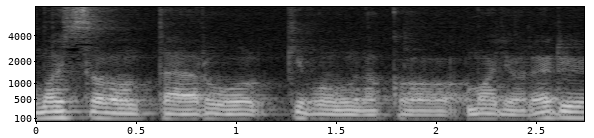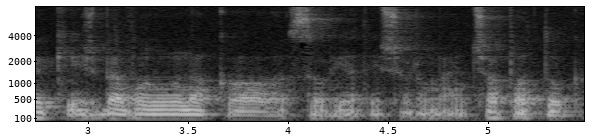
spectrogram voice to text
Nagyszalontáról kivonulnak a magyar erők, és bevonulnak a szovjet és a román csapatok,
